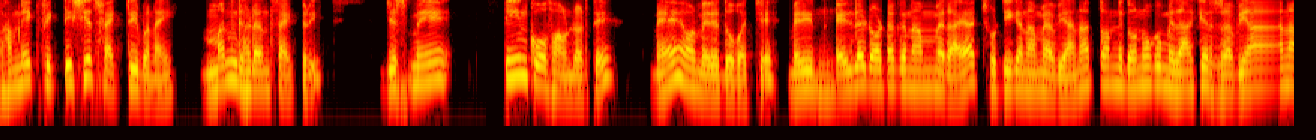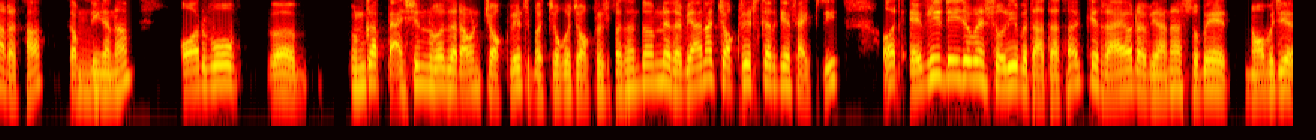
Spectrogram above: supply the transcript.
हमने एक फिक्टिशियस फैक्ट्री बनाई मन घड़न फैक्ट्री जिसमें तीन को फाउंडर थे मैं और मेरे दो बच्चे मेरी एल्डर हम्म। डॉटर का नाम है राया छोटी का नाम है अभियाना तो हमने दोनों को मिला के रवियाना रखा कंपनी का हम्म। नाम और वो उनका पैशन वॉज़ अराउंड चॉकलेट्स बच्चों को चॉकलेट्स पसंद तो हमने रवियाना चॉकलेट्स करके फैक्ट्री और एवरी डे जो मैं स्टोरी बताता था कि राय और रवियाना सुबह नौ बजे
